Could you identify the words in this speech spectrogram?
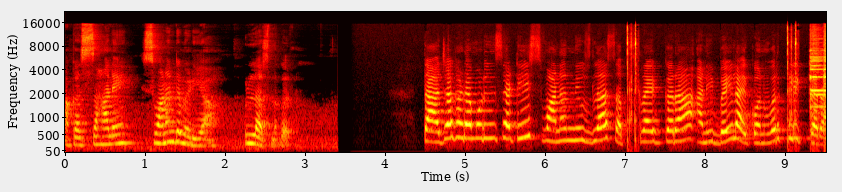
आकाश सहाने स्वानंद मीडिया उल्हासनगर. ताज्या घडामोडींसाठी स्वानंद न्यूजला सबस्क्राईब करा आणि बेल आयकॉनवर क्लिक करा.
